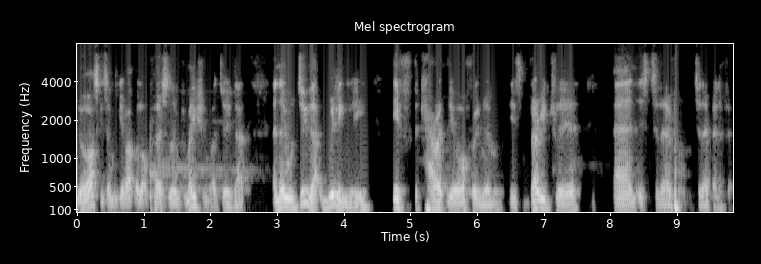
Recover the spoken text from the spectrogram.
you're asking someone to give up a lot of personal information by doing that. And they will do that willingly if the carrot you're offering them is very clear and is to their to their benefit.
